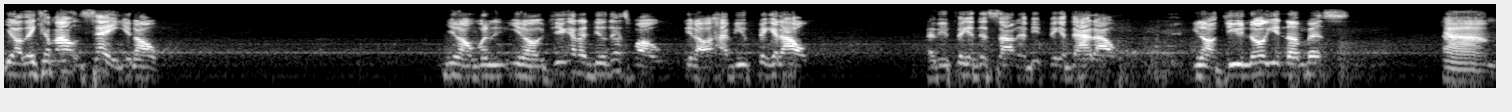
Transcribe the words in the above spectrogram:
you know, they come out and say, you know, you know, when you know, if you're gonna do this, well, you know, have you figured out? Have you figured this out? Have you figured that out? You know, do you know your numbers? Um,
